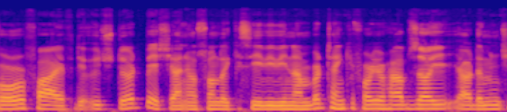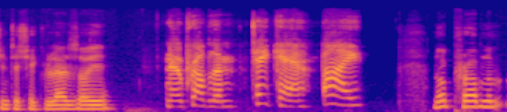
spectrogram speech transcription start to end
4, 5 diyor. 3, 4, 5 yani o sondaki CVV number. Thank you for your help Zoe. Yardımın için teşekkürler Zoe. No problem. Take care. Bye. No problem.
